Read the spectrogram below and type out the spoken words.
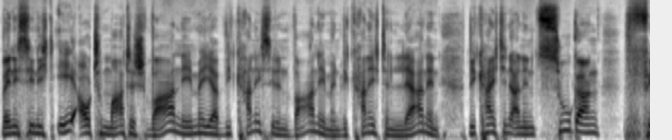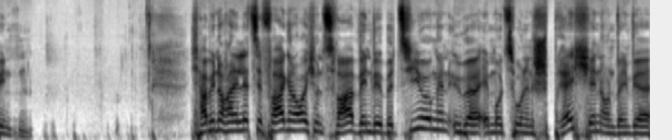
wenn ich sie nicht eh automatisch wahrnehme, ja, wie kann ich sie denn wahrnehmen? Wie kann ich denn lernen? Wie kann ich denn einen Zugang finden? Ich habe noch eine letzte Frage an euch und zwar, wenn wir über Beziehungen, über Emotionen sprechen und wenn wir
